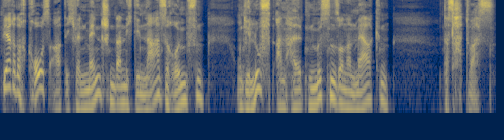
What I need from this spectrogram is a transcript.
Wäre doch großartig, wenn Menschen dann nicht die Nase rümpfen und die Luft anhalten müssen, sondern merken, das hat was.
